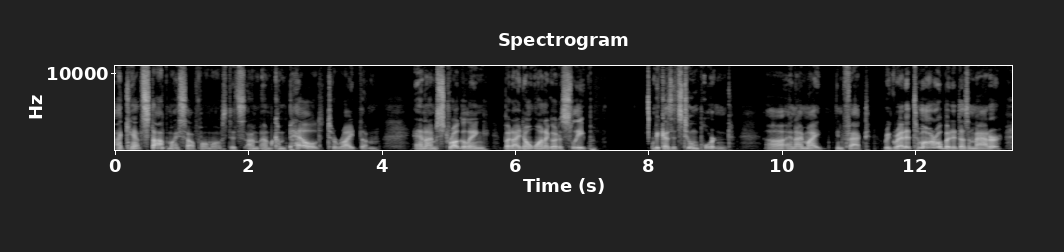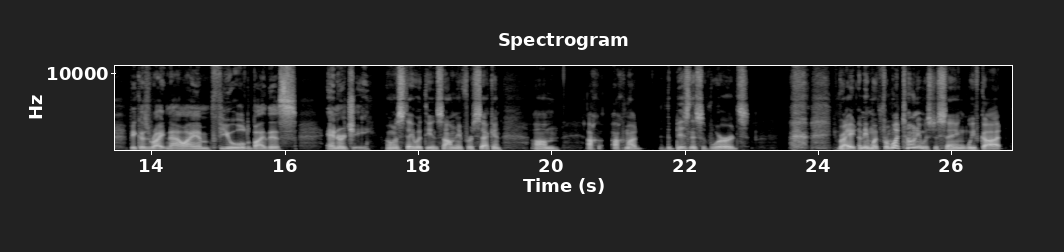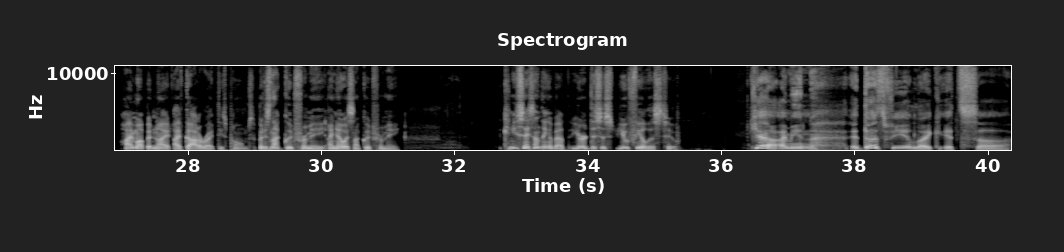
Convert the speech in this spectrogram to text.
I can't stop myself. Almost, it's I'm I'm compelled to write them, and I'm struggling but I don't want to go to sleep because it's too important. Uh, and I might, in fact, regret it tomorrow, but it doesn't matter because right now I am fueled by this energy. I want to stay with the insomnia for a second. Um, Ahmad, the business of words, right? I mean, what, from what Tony was just saying, we've got, I'm up at night, I've got to write these poems, but it's not good for me. I know it's not good for me. Can you say something about your, this is, you feel this too? Yeah, I mean, it does feel like it's uh,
